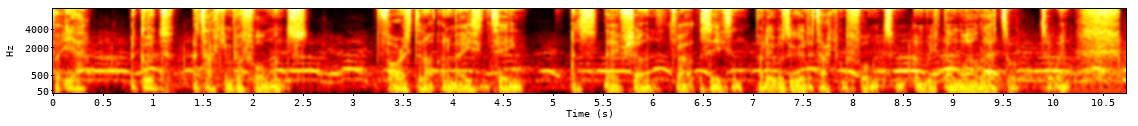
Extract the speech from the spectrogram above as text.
But yeah, a good attacking performance. Forest are not an amazing team as they've shown throughout the season. But it was a good attacking performance, and, and we've done well there to, to win.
